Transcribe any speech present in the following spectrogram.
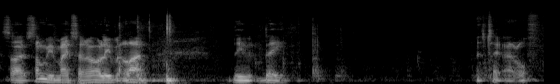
So some of you may say, "Oh, leave it alone, leave it be." Let's take that off.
